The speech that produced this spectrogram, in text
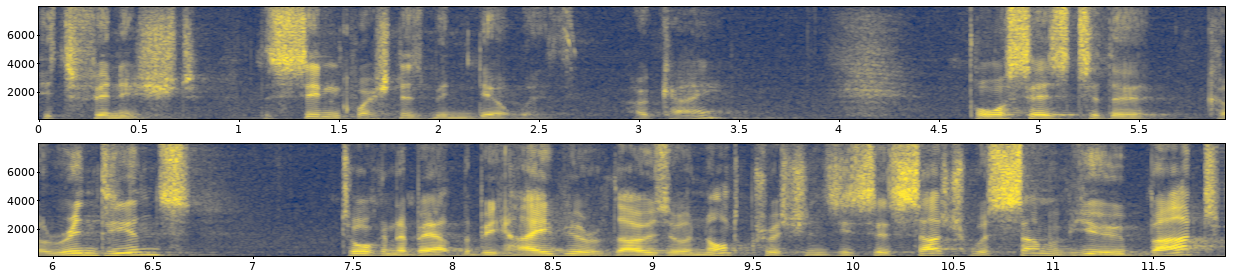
It's finished. The sin question has been dealt with. Okay? Paul says to the Corinthians, talking about the behavior of those who are not Christians, he says, Such were some of you, but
